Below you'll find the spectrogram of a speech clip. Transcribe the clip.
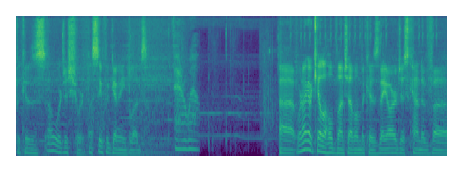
because, oh, we're just short. Let's see if we've got any bloods. Farewell. Uh, we're not going to kill a whole bunch of them because they are just kind of, uh,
